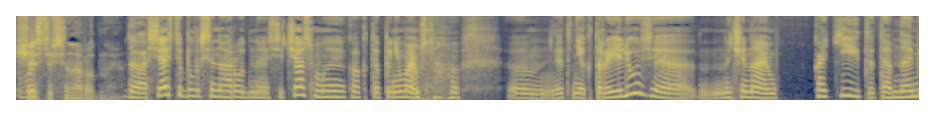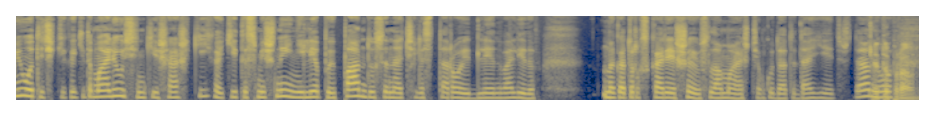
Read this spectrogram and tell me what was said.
счастье вот, всенародное. Да, счастье было всенародное. Сейчас мы как-то понимаем, что э, это некоторая иллюзия. Начинаем какие-то там наметочки, какие-то малюсенькие шажки, какие-то смешные, нелепые пандусы начали строить для инвалидов на которых скорее шею сломаешь, чем куда-то доедешь. Да? Но Это правда.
